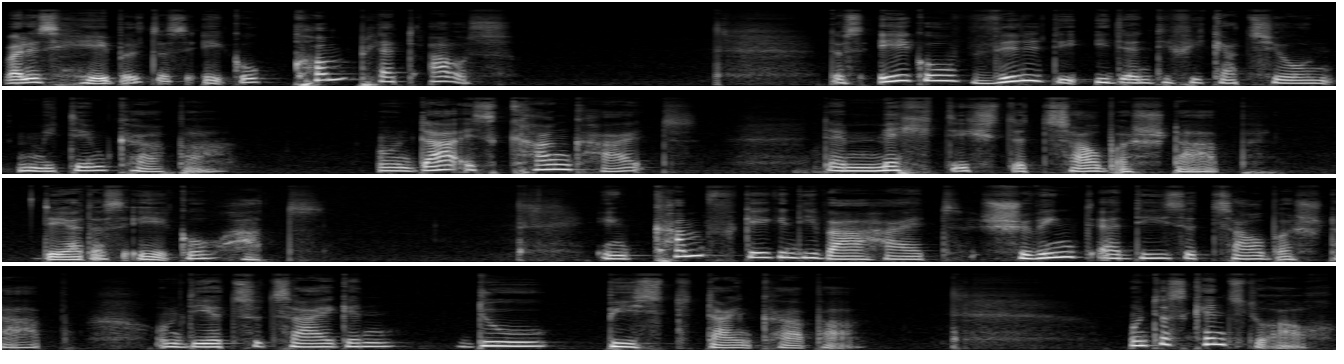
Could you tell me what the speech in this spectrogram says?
weil es hebelt das Ego komplett aus. Das Ego will die Identifikation mit dem Körper. Und da ist Krankheit der mächtigste Zauberstab, der das Ego hat. Im Kampf gegen die Wahrheit schwingt er diese Zauberstab, um dir zu zeigen, du bist dein Körper. Und das kennst du auch.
